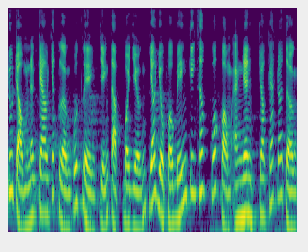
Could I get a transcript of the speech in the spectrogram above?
chú trọng nâng cao chất lượng huấn luyện, diễn tập, bồi dưỡng, giáo dục phổ biến kiến thức quốc phòng an ninh cho các đối tượng,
